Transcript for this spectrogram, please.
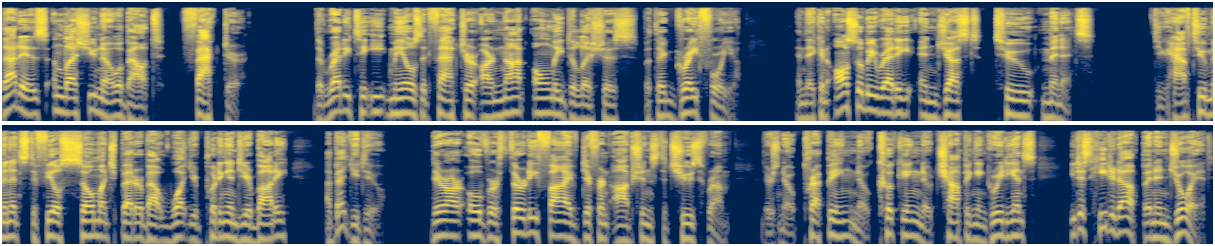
That is, unless you know about Factor. The ready to eat meals at Factor are not only delicious, but they're great for you and they can also be ready in just two minutes. Do you have two minutes to feel so much better about what you're putting into your body? I bet you do. There are over 35 different options to choose from. There's no prepping, no cooking, no chopping ingredients. You just heat it up and enjoy it.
